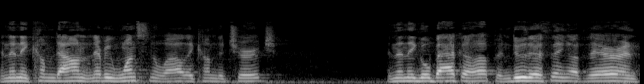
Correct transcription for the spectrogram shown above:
and then they come down, and every once in a while they come to church. And then they go back up and do their thing up there. And,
